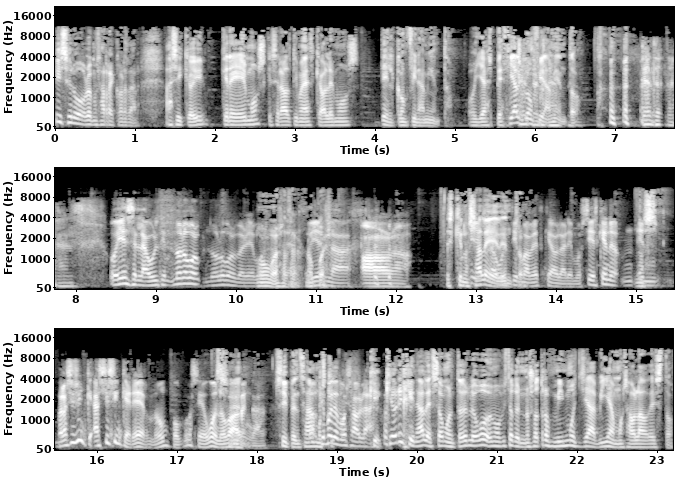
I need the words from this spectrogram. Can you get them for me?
y se lo volvemos a recordar. Así que hoy creemos que será la última vez que hablemos del confinamiento. O ya especial confinamiento. Hoy es la última. No lo, vol- no lo volveremos No lo vamos a hacer, no Hoy puede es la, Hola. Es que hoy sale es la última vez que hablaremos. Sí, es que no, en- Nos- ha sido sin, ha sido sin querer, ¿no? Un poco. O sea, bueno, Sí. va, venga. Sí, pensábamos ¿Qué que- podemos hablar? ¿Qué, qué originales somos. Entonces luego hemos visto que nosotros mismos ya habíamos hablado de esto.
